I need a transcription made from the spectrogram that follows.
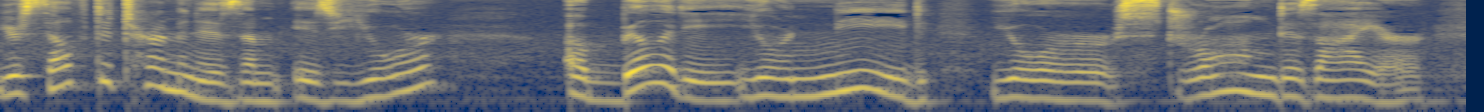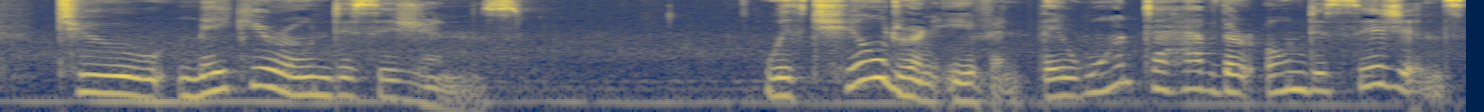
Your self determinism is your ability, your need, your strong desire to make your own decisions with children, even. They want to have their own decisions.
